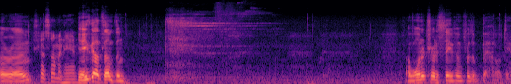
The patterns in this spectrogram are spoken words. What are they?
Alright. He's got something in hand. Yeah, he's got something. I want to try to save him for the battle damage.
